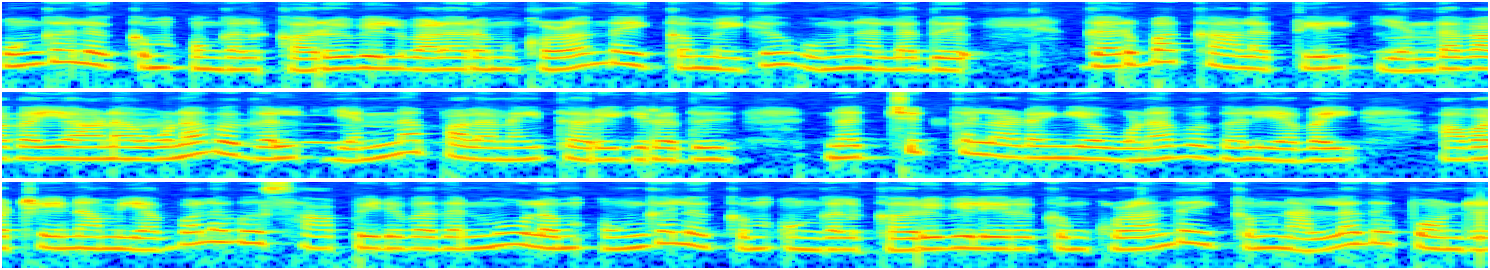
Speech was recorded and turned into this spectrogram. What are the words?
உங்களுக்கும் உங்கள் கருவில் வளரும் குழந்தைக்கும் மிகவும் நல்லது. கர்ப்ப காலத்தில் எந்த வகையான உணவுகள் என்ன பலனை தருகிறது? நச்சுக்கள் அடங்கிய உணவுகள் எவை? அவற்றை நாம் எவ்வளவு சாப்பிடுவதன் மூலம் உங்களுக்கும் உங்கள் கருவில் இருக்கும் குழந்தைக்கும் நல்லது போன்ற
